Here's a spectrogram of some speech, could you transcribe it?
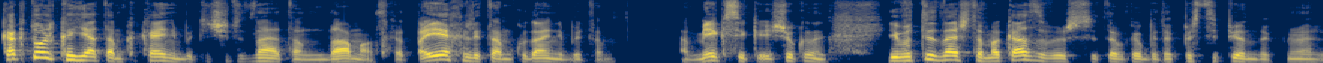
Как только я там какая-нибудь очередная там дама, скажет, поехали там куда-нибудь там а Мексика, еще куда-нибудь. И вот ты, знаешь, там оказываешься, там как бы так постепенно, понимаешь,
